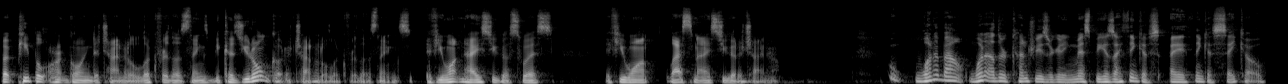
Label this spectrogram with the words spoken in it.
but people aren't going to China to look for those things because you don't go to China to look for those things. If you want nice, you go Swiss. If you want less nice, you go to China. What about what other countries are getting missed? Because I think of I think of Seiko,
